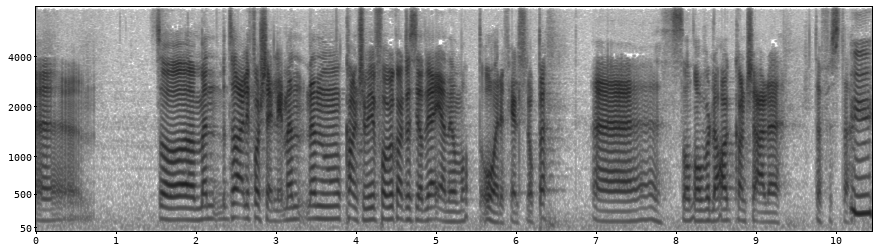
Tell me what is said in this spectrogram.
Eh, så, men, så det er litt forskjellig. Men, men kanskje vi får vel kanskje si at vi er enige om at Årefjellsloppet eh, sånn over lag kanskje er det tøffeste. mm.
